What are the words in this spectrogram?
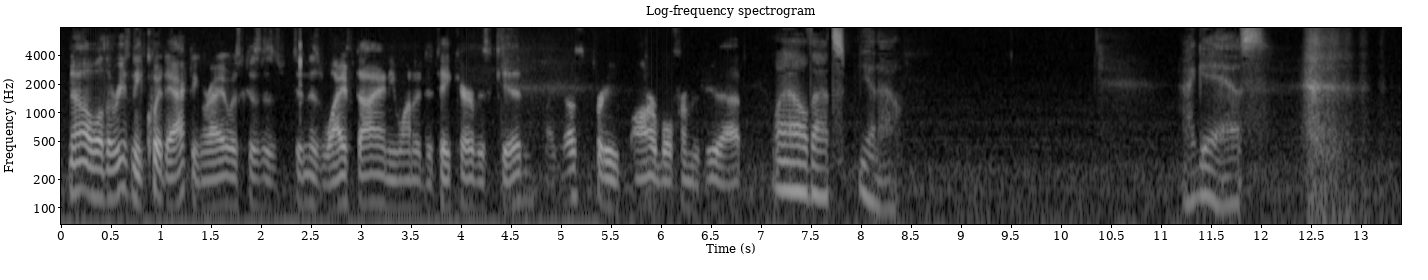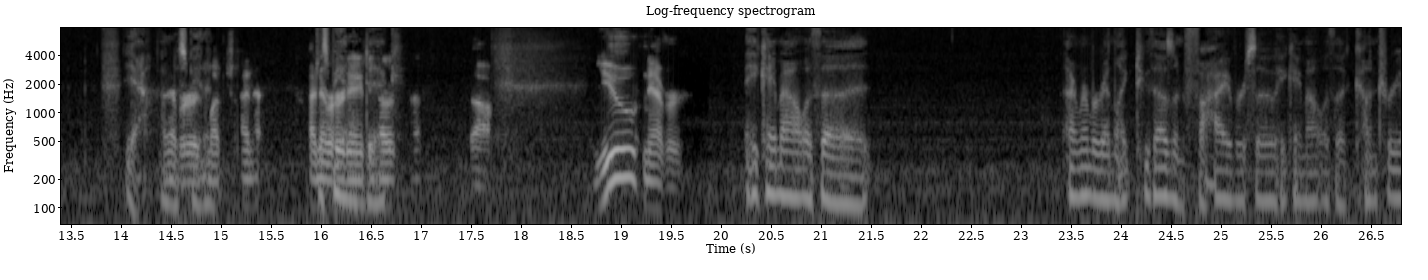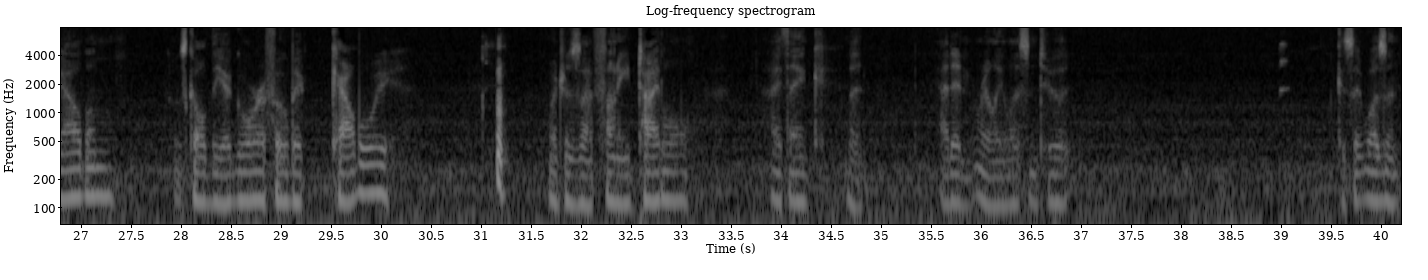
No, well, the reason he quit acting, right, was because his didn't his wife die and he wanted to take care of his kid. Like that was pretty honorable for him to do that. Well, that's, you know. I guess. yeah, I I'm just never being heard much. I, I just never heard anything. Other than that. Oh. You never. he came out with a I remember in like 2005 or so he came out with a country album it was called the agoraphobic cowboy which is a funny title I think but I didn't really listen to it because it wasn't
